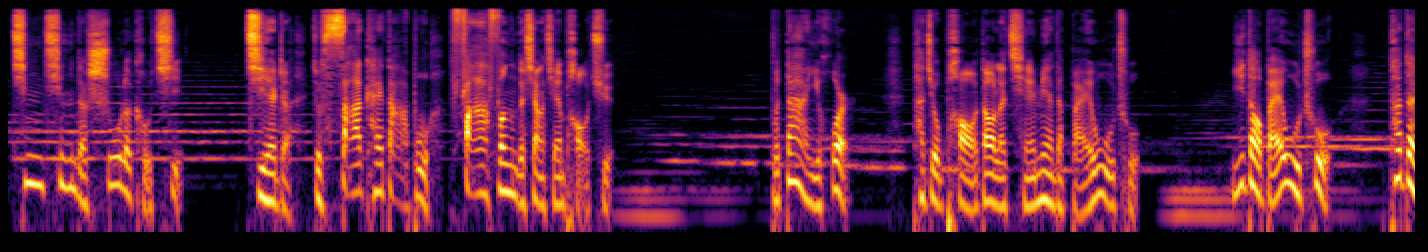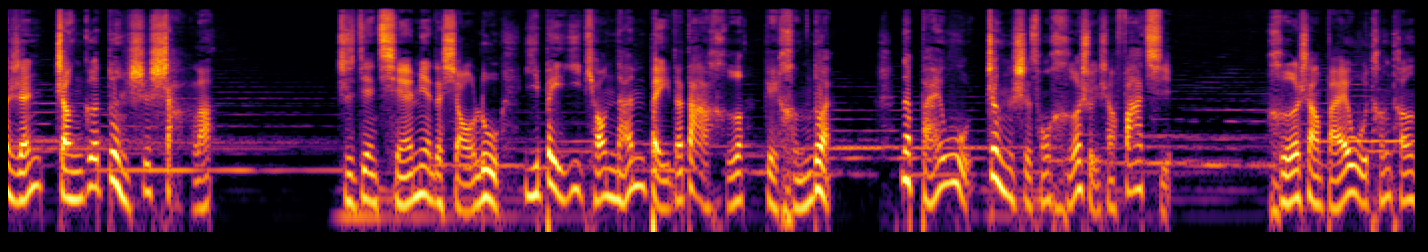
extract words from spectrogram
轻轻地舒了口气，接着就撒开大步，发疯地向前跑去。不大一会儿，他就跑到了前面的白雾处。一到白雾处，他的人整个顿时傻了。只见前面的小路已被一条南北的大河给横断，那白雾正是从河水上发起。河上白雾腾腾，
